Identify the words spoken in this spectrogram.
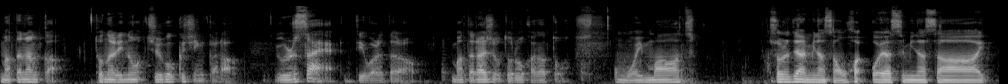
またなんか、隣の中国人から、うるさいって言われたら、またラジオ撮ろうかなと思います。それでは皆さんおはおやすみなさい。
